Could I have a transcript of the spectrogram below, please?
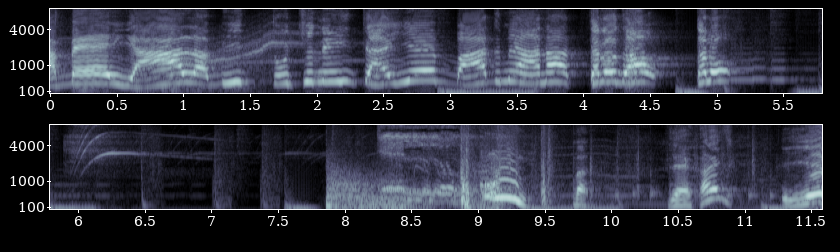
अबे यार अभी तुझ नहीं चाहिए बाद में आना। चलो जाओ चलो। देखा ये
